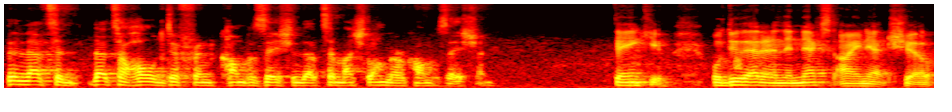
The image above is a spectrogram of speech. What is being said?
then that's a that's a whole different conversation. That's a much longer conversation. Thank you. We'll do that in the next INET show.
